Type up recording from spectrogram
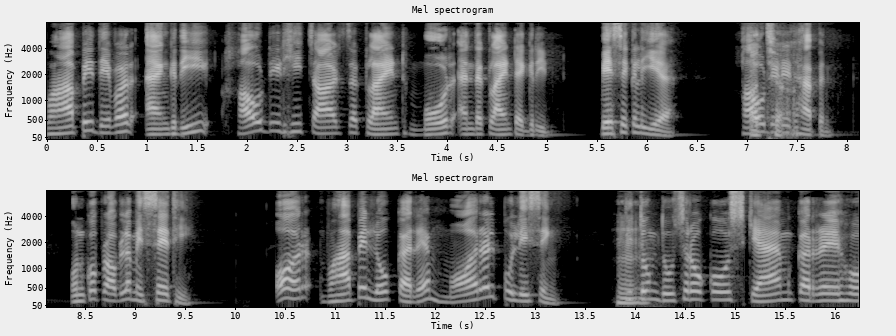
वहाँ पे they were angry how did he charge the client more and the client agreed basically ये है। How did. इट हैपन उनको प्रॉब्लम इससे थी। और वहाँ पे लोग कर रहे हैं मॉरल पुलिसिंग कि हम्म, तुम दूसरों को स्कैम कर रहे हो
